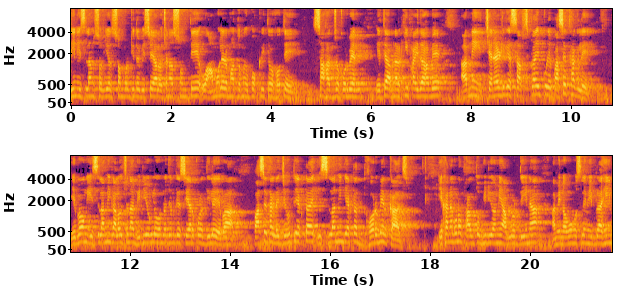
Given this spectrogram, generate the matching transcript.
দিন ইসলাম শরীয়ত সম্পর্কিত বিষয়ে আলোচনা শুনতে ও আমলের মাধ্যমে উপকৃত হতে সাহায্য করবেন। এতে আপনার কি ফায়দা হবে? আপনি চ্যানেলটিকে সাবস্ক্রাইব করে পাশে থাকলে এবং ইসলামিক আলোচনা ভিডিওগুলো অন্যজনকে শেয়ার করে দিলে বা পাশে থাকলে, যেহেতু একটা ইসলামিক একটা ধর্মের কাজ, এখানে কোনো ফালতু ভিডিও আমি আপলোড দিই না। আমি নবমুসলিম ইব্রাহিম।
